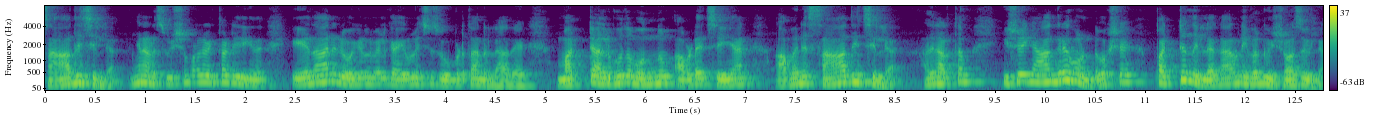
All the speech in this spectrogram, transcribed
സാധിച്ചില്ല. ഇങ്ങനെയാണ് സുവിശേഷം പറഞ്ഞ വ്യക്തമായിട്ടിരിക്കുന്നത്. ഏതാനും രോഗികളുടെ മേൽ കൈവിളിച്ച് സുഖപ്പെടുത്താനല്ലാതെ മറ്റ് അത്ഭുതമൊന്നും അവിടെ ചെയ്യാൻ അവന് സാധിച്ചില്ല. അതിനർത്ഥം ഈശോയ്ക്ക് ആഗ്രഹമുണ്ട് പക്ഷേ പറ്റുന്നില്ല. കാരണം ഇവർക്ക് വിശ്വാസമില്ല.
